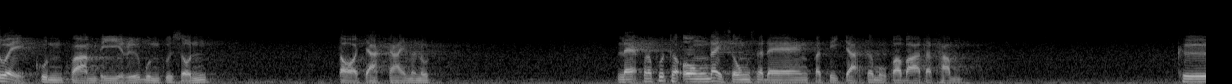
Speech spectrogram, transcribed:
ด้วยคุณความดีหรือบุญกุศล ต่อจากกายมนุษย์ และพระพุทธองค์ได้ทรงแสดงปฏิจจสมุปบาทธรรม คือ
